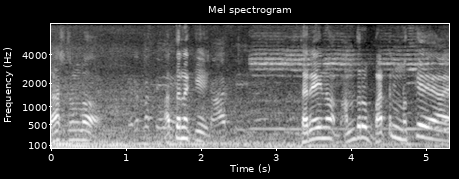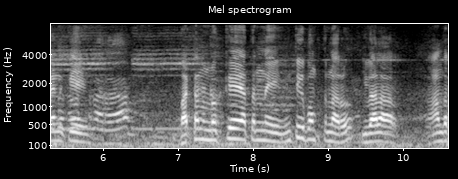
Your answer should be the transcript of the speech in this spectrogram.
రాష్ట్రంలో అతనికి సరైన అందరూ బట్టను నొక్కే ఆయనకి బట్టను నొక్కే అతన్ని ఇంటికి పంపుతున్నారు ఇవాళ ఆంధ్ర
